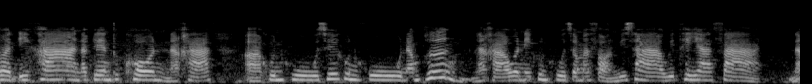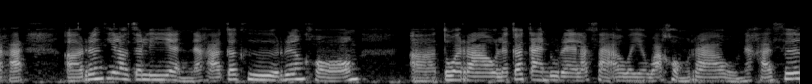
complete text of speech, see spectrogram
สวัสดีค่ะ นักเรียนทุกคนนะคะคุณครูชื่อคุณครูน้ำพึ่งนะคะ วันนี้คุณครูจะมาสอนวิชาวิทยาศาสตร์นะคะอ่าเรื่องที่เราจะเรียนนะคะก็คือเรื่องของอตัวเราและก็การดูแลรักษาอวัยวะของเรานะคะ ซึ่ง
